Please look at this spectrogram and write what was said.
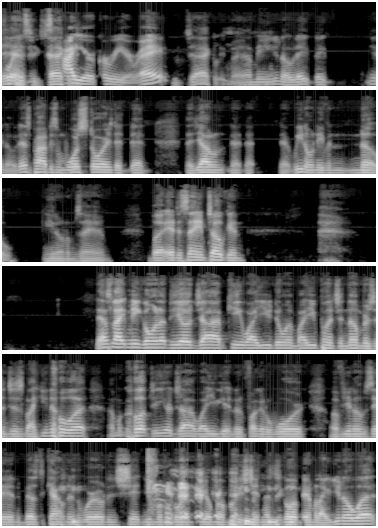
for Yes, his exactly. entire career, right? Exactly, man. I mean, you know, they they you know, there's probably some war stories that that that y'all don't that that, that we don't even know. You know what I'm saying? But at the same token, that's like me going up to your job key while you doing while you punching numbers and just like, you know what? I'm gonna go up to your job while you getting the fucking award of, you know what I'm saying, the best accountant in the world and shit. And your mama going up to your motherfucking shit. And I just go up there and be like, you know what?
